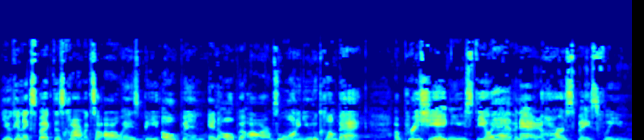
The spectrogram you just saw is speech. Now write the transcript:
You can expect this karmic to always be open in open arms, wanting you to come back, appreciating you, still having that heart space for you.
